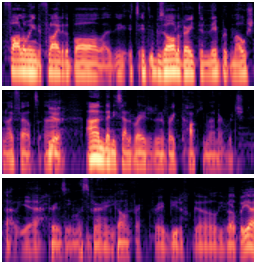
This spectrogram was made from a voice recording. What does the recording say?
following the flight of the ball. It, it, it was all a very deliberate motion. I felt. Uh, Yeah. And then he celebrated in a very cocky manner, which Oh yeah, proves he must very be going for it. Very beautiful goal, Yvel. But yeah,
